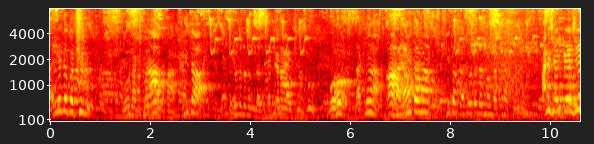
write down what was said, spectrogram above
అయ్యతోకి వచ్చిర్రు ఓ లక్ష్మణ సీత. ఓహో లక్ష్మణ. సీత మా సీత అని చెప్పేసి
